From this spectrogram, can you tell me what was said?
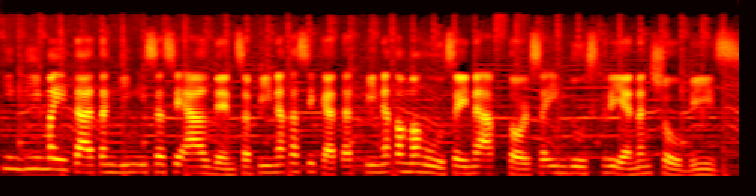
hindi maitatangging isa si Alden sa pinakasikat at pinakamahusay na aktor sa industriya ng showbiz.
